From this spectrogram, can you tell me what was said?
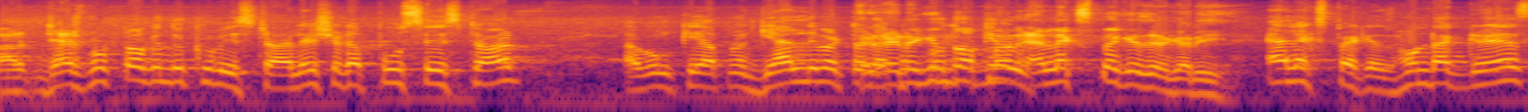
আর ড্যাশবোর্ডটাও কিন্তু খুব স্টাইলিশ এটা পুসে স্টার্ট এবং কি আপনার গিয়ার লিভারটা এটা কিন্তু আপনার এলএক্স প্যাকেজের গাড়ি। LX package Honda Grace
